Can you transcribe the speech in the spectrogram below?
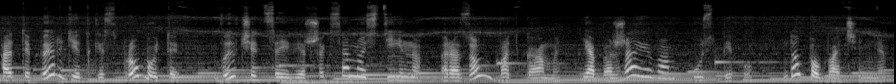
А тепер, дітки, спробуйте вивчити цей віршик самостійно разом з батьками. Я бажаю вам успіху. До побачення!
